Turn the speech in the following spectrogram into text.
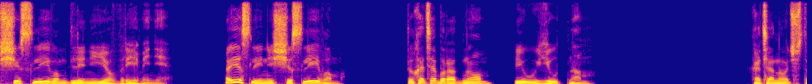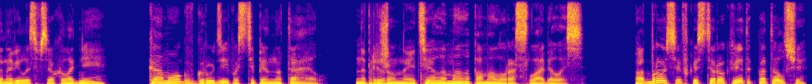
счастливом для нее времени. А если и не счастливом, то хотя бы родном и уютном. Хотя ночь становилась все холоднее, комок в груди постепенно таял. Напряженное тело мало-помалу расслабилось. Подбросив костерок веток потолще,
